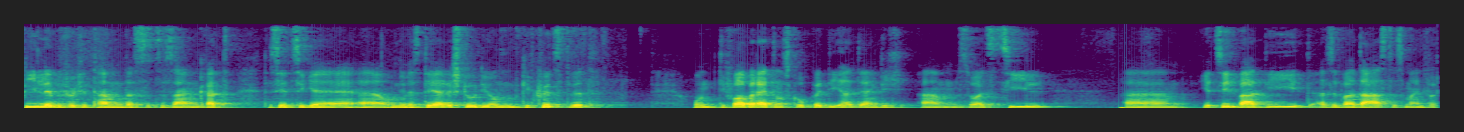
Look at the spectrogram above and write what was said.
viele befürchtet haben, dass sozusagen gerade das jetzige äh, universitäre Studium gekürzt wird. Und die Vorbereitungsgruppe, die hatte eigentlich ähm, so als Ziel, ihr Ziel war die, also war das, dass man einfach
